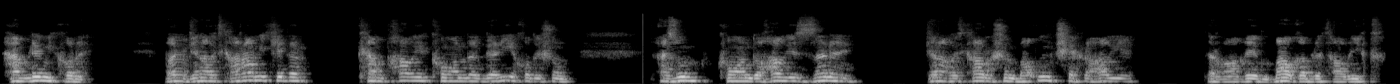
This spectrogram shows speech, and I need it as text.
حمله می‌کنه با جنایتکارانی که در کمپ های کماندگری خودشون از اون کماندوهای زن جنایتکارشون با اون چهره های در واقع ما قبل تاریخ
